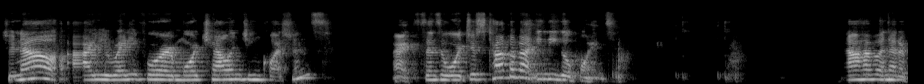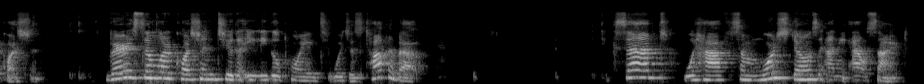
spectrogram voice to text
So now, are you ready for more challenging questions? All right, since we're just talking about illegal points. Now I have another question. Very similar question to the illegal point we just talked about except we have some more stones on the outside.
